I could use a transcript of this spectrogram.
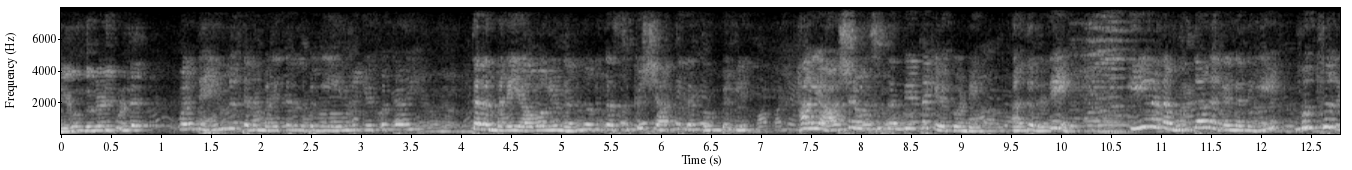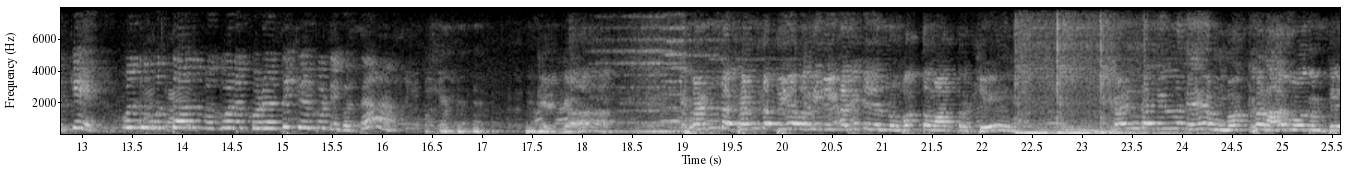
ಏನೊಂದು ಬೇಡಿಕೊಂಡೆ? ಒಂದು ಹೆಣ್ಣು ತನ್ನ ಮನೆತನದ ಬಗ್ಗೆ ಏನು ಕೇಳ್ಕೊತಾಳೆ? ತನ್ನ ಮನೆ ಯಾವಾಗಲೂ ನಗು ನಗುತ್ತಾ ಸುಖ ಶಾಂತಿಯಿಂದ ತುಂಬಿರ್ಲಿ. ಹಾಗೆ ಆಶೀರ್ವದಿಸುತ್ತಂತೆ ಅಂತ ಕೇಳ್ಕೊಂಡೆ. ಅದಲ್ಲದೆ ಈ ನನ್ನ ಮುದ್ದಾದ ಗಂಡನಿಗೆ ಮುಚ್ಚೋದಕ್ಕೆ ಒಂದು ಮುದ್ದಾದ ಮಗುವನ್ನ ಕೊಡು ಅಂತ ಕೇಳ್ಕೊಂಡೆ ಗೊತ್ತಾ? ಕಂಡ ಕಂಡ ದೇವರಿಗೆ ಅರಿಕೆಯನ್ನು ಹೊತ್ತ ಮಾತ್ರಕ್ಕೆ ಕಂಡನಿಲ್ಲದೆ ಮಕ್ಕಳಾಗುವುದುಂಟೇ.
